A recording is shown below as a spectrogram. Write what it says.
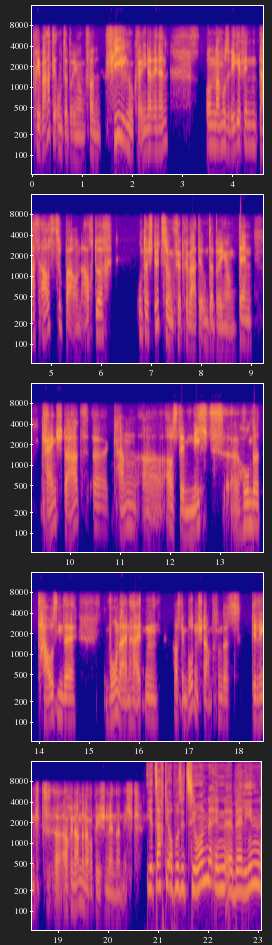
private Unterbringung von vielen Ukrainerinnen. Und man muss Wege finden, das auszubauen, auch durch Unterstützung für private Unterbringung. Denn kein Staat äh, kann äh, aus dem Nichts äh, Hunderttausende Wohneinheiten aus dem Boden stampfen. Das gelingt äh, auch in anderen europäischen Ländern nicht. Jetzt sagt die Opposition in äh, Berlin,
